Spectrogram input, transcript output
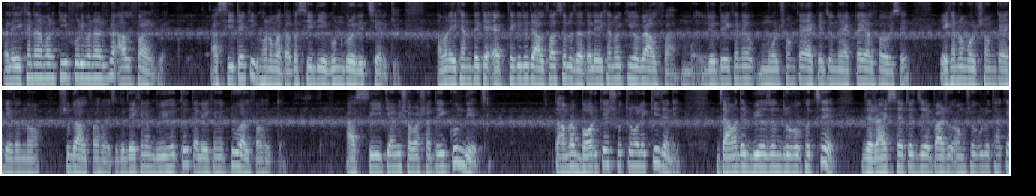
তাহলে এখানে আমার কি পরিমাণ আসবে? আলফা আসবে। আর সিটা কি? ঘনমাত্রা, অর্থাৎ সি দিয়ে গুণ করে দিচ্ছি আর কি। আমার এখান থেকে এক থেকে যদি আলফা চলে যায়, তাহলে এখানেও কি হবে আলফা? যদি এখানে মূল সংখ্যা একের জন্য একটাই আলফা হয়েছে এখানেও মোল সংখ্যা একের জন্য শুধু আলফা হয়েছে। যদি এখানে দুই হতো, তাহলে এখানে টু আলফা হতো। আর সিকে আমি সবার সাথেই গুণ দিয়েছি। তো আমরা বর্গের সূত্র বলে কি জানি? যে আমাদের বিয়োজন ধ্রুবক হচ্ছে যে রাইট সাইডে যে অংশগুলো থাকে,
